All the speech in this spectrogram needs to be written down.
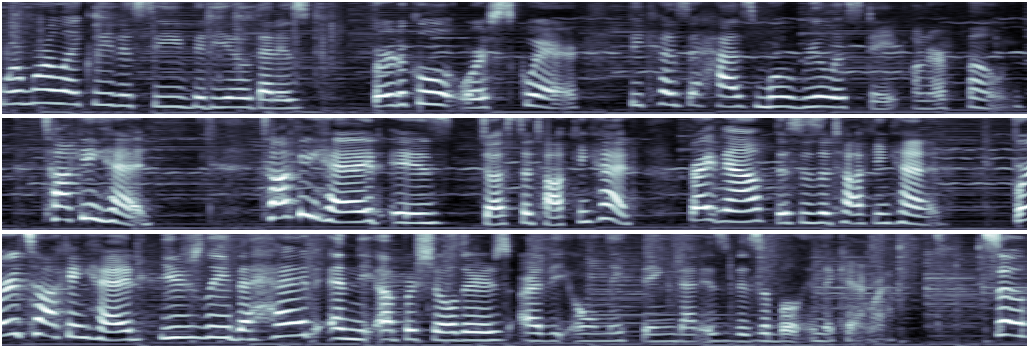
we're more likely to see video that is vertical or square because it has more real estate on our phone. Talking head. Talking head is just a talking head. Right now, this is a talking head. For a talking head, usually the head and the upper shoulders are the only thing that is visible in the camera. So,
